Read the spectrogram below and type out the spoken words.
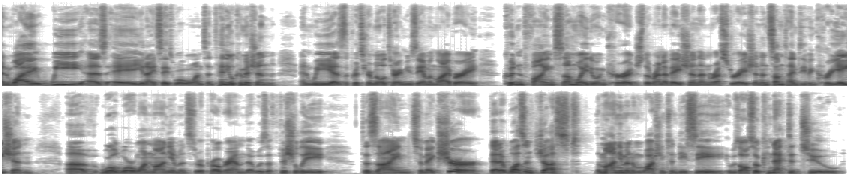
And why we, as a United States World War I Centennial Commission, and we, as the Pritzker Military Museum and Library, couldn't find some way to encourage the renovation and restoration and sometimes even creation of World War I monuments through a program that was officially designed to make sure that it wasn't just the monument in Washington, D.C., it was also connected to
